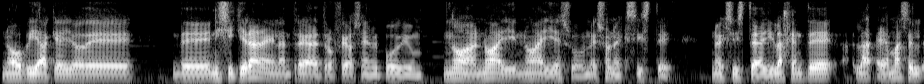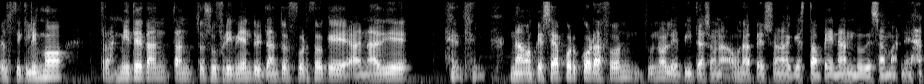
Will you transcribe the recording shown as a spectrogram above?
No vi aquello de, de ni siquiera en la entrega de trofeos en el podium. No, no hay, no hay eso, eso no existe no existe. Ahí la gente, además el, ciclismo transmite tan, tanto sufrimiento y tanto esfuerzo que a nadie, aunque sea por corazón, tú no le pitas a una, persona que está penando de esa manera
